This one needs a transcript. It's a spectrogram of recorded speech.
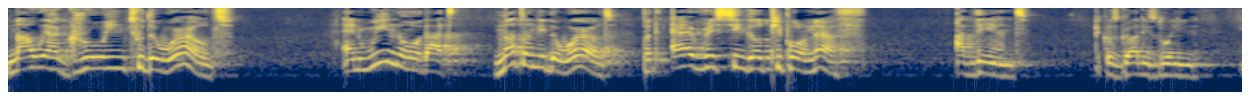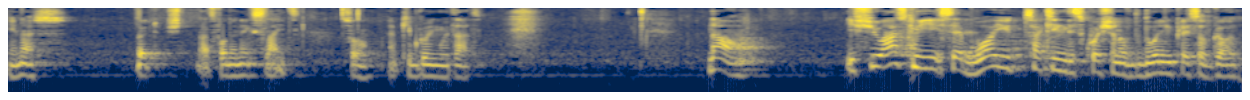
now we are growing to the world. And we know that not only the world, but every single people on earth at the end, because God is dwelling in us. But shh, that's for the next slide. So I'll keep going with that. Now, if you ask me, Seb, why are you tackling this question of the dwelling place of God?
